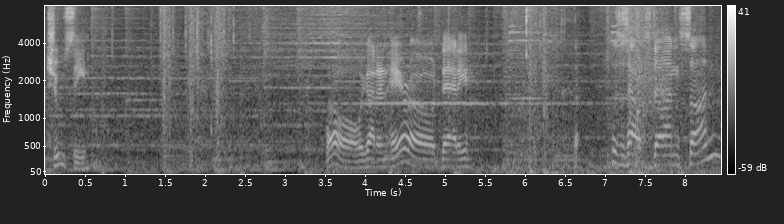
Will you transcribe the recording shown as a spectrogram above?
Juicy. Oh, we got an arrow, daddy. This is how it's done, son.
